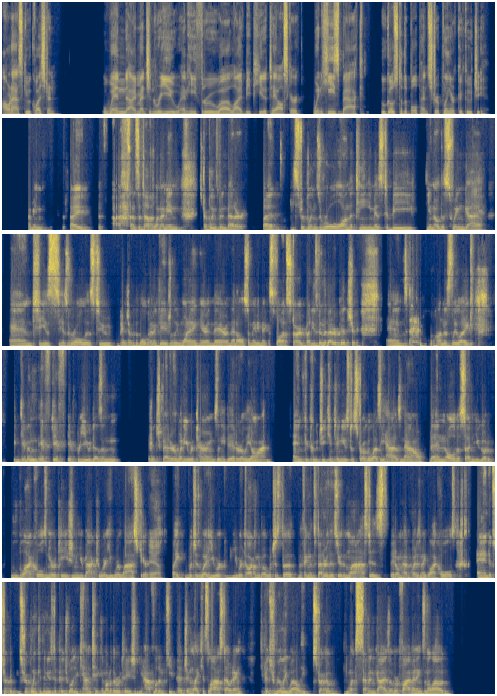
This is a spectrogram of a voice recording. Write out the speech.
I want to ask you a question. When I mentioned Ryu and he threw uh, live BP to Teoscar, when he's back, who goes to the bullpen, Stripling or Kikuchi? I mean, I uh, that's a tough one. I mean, Stripling's been better, but Stripling's role on the team is to be, you know, the swing guy. Yeah. And his his role is to pitch over the bullpen occasionally, one inning here and there, and then also maybe make a spot start. But he's been the better pitcher. And honestly, like given if if if Ryu doesn't pitch better when he returns than he did early on, and Kikuchi continues to struggle as he has now, then all of a sudden you go to two black holes in your rotation and you're back to where you were last year. Yeah. Like which is what you were you were talking about, which is the the thing that's better this year than last is they don't have quite as many black holes. And if Stripling continues to pitch well, you can't take him out of the rotation. You have to let him keep pitching. Like his last outing, he pitched really well. He struck out what seven guys over five innings and allowed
